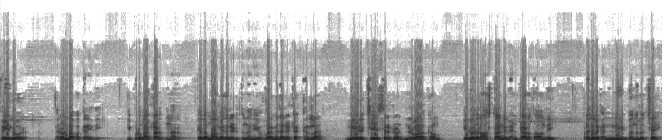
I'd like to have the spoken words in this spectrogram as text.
ఫెయిలూర్ రెండో పక్కన ఇది. ఇప్పుడు మాట్లాడుతున్నారు. ఏదో మా మీద నెడుతుందని. ఎవరి మీద నెట్టక్కర్లా. మీరు చేసినటువంటి నిర్వాహకం ఈరోజు రాష్ట్రాన్ని వెంటాడుతూ ఉంది. ప్రజలకు అన్ని ఇబ్బందులు వచ్చాయి.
